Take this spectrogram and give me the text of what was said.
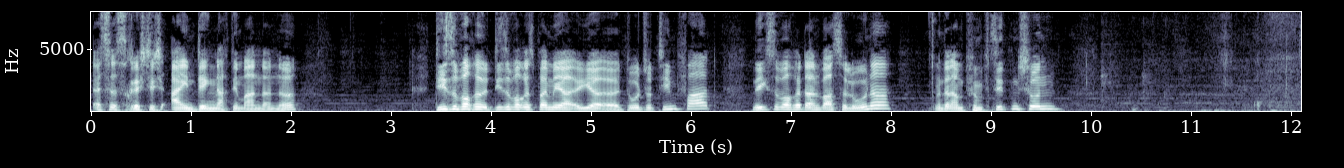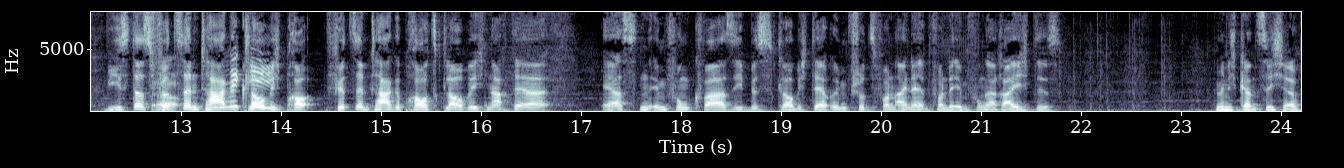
es ist richtig ein Ding nach dem anderen, ne? Diese Woche, diese Woche ist bei mir hier äh, Dojo Teamfahrt. Nächste Woche dann Barcelona. Und dann am 15. schon. Wie ist das? 14 Tage, Mickey. glaube ich, brau 14 Tage braucht es, glaube ich, nach der ersten Impfung quasi, bis, glaube ich, der Impfschutz von, einer, von der Impfung erreicht ist. Bin mir nicht ganz sicher.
